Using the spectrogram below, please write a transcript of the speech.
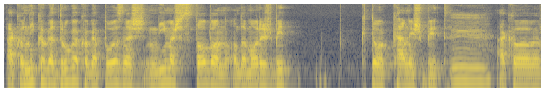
ako nikoga druga koga poznaš nimaš s tobom, onda moraš biti kto kaniš biti. Mm. Ako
